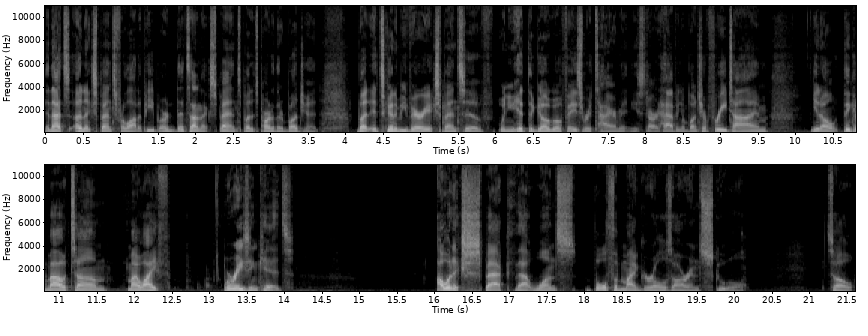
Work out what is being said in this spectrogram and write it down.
And that's an expense for a lot of people, or that's not an expense, but it's part of their budget. But it's going to be very expensive when you hit the go-go phase of retirement and you start having a bunch of free time. You know, think about um, my wife. We're raising kids. I would expect that once both of my girls are in school, so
